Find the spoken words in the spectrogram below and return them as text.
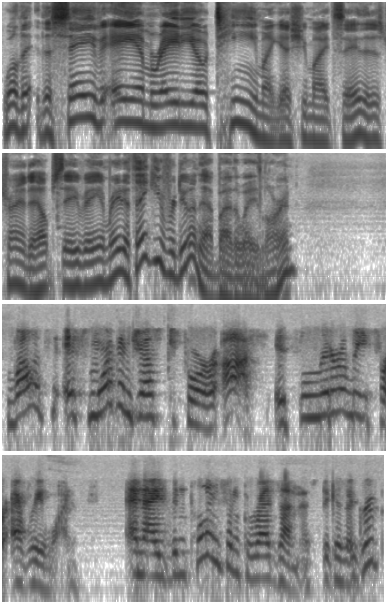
well, the the Save AM radio team, I guess you might say, that is trying to help save AM radio. Thank you for doing that, by the way, Lauren. Well, it's it's more than just for us. It's literally for everyone. And I've been pulling some threads on this because a group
